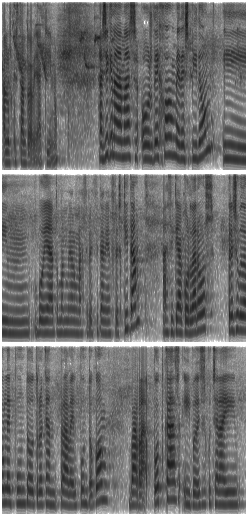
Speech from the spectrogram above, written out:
a los que están todavía aquí, ¿no? Así que nada más os dejo, me despido y voy a tomarme alguna cervecita bien fresquita. Así que acordaros www.truecantravel.com barra podcast y podéis escuchar ahí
